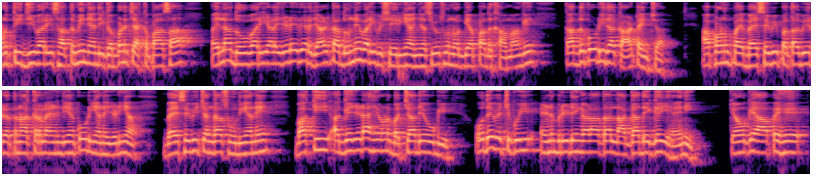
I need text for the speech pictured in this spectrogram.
ਹੁਣ ਤੀਜੀ ਵਾਰੀ 7 ਮਹੀਨਿਆਂ ਦੀ ਗੱਭਣ ਚੈੱਕ ਪਾਸ ਆ। ਪਹਿਲਾਂ ਦੋ ਵਾਰੀ ਵਾਲੇ ਜਿਹੜੇ ਇਹਦੇ ਰਿਜ਼ਲਟ ਆ, ਦੋਨੇ ਵਾਰੀ ਵਿਸ਼ੇਰੀਆਂ ਆਈਆਂ ਸੀ, ਉਹ ਤੁਹਾਨੂੰ ਅੱਗੇ ਆਪਾਂ ਦਿਖਾਵਾਂਗੇ। ਕੱਦ ਘੋੜੀ ਦਾ 61 ਇੰਚ ਆ। ਆਪਾਂ ਨੂੰ ਪੈ- ਵੈਸੇ ਵੀ ਪਤਾ ਵੀ ਰਤਨਾਕਰ ਲਾਈਨ ਦੀਆਂ ਘੋੜੀਆਂ ਨੇ ਜਿਹੜੀਆਂ, ਵੈਸੇ ਵੀ ਚੰਗਾ ਸੂੰਦੀਆਂ ਨੇ। ਬਾਕੀ ਅੱਗੇ ਜਿਹੜਾ ਇਹ ਹੁਣ ਬੱਚਾ ਦੇਊਗੀ ਉਹਦੇ ਵਿੱਚ ਕੋਈ ਇਨਬਰੀਡਿੰਗ ਵਾਲਾ ਤਾਂ ਲਾਗਾ ਦੇਗਾ ਹੀ ਹੈ ਨਹੀਂ, ਕਿਉਂਕਿ ਆਪ ਇਹ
